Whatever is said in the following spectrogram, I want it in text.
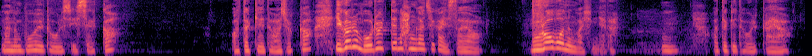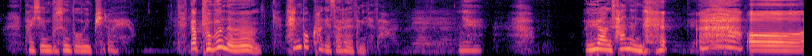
나는 무엇을 도울 수 있을까? 어떻게 도와줄까? 이거를 모를 때는 한 가지가 있어요. 물어보는 것입니다. 음, 어떻게 도울까요? 당신 무슨 도움이 필요해요? 그러니까 부부는 행복하게 살아야 됩니다. 네. 의왕 사는데, 어,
